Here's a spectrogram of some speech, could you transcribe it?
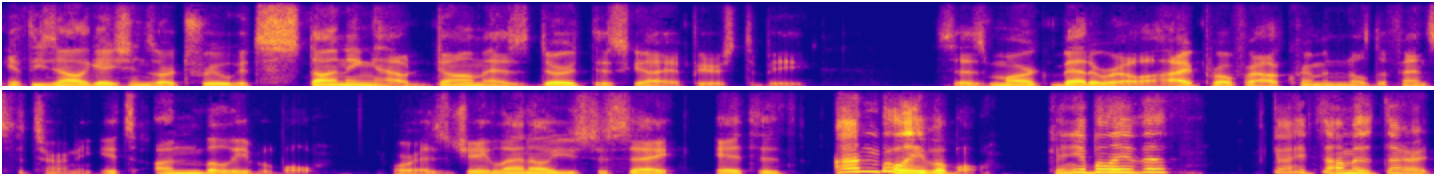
If these allegations are true, it's stunning how dumb as dirt this guy appears to be. Says Mark Bederow, a high profile criminal defense attorney. It's unbelievable. Or as Jay Leno used to say, it is unbelievable. Can you believe this? Guy Thomas third.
